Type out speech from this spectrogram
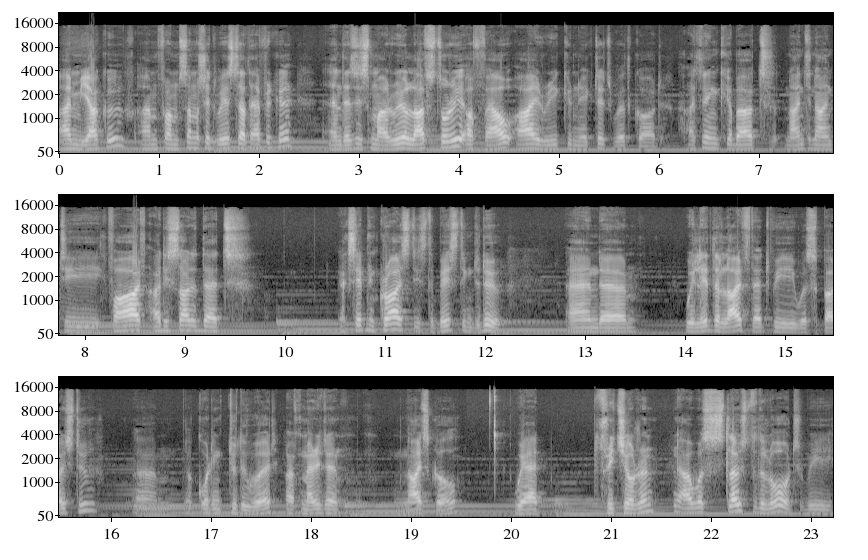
I'm Yaku. I'm from Somerset West, South Africa, and this is my real life story of how I reconnected with God. I think about 1995, I decided that accepting Christ is the best thing to do, and um, we led the life that we were supposed to, um, according to the Word. I've married a nice girl. We had three children. I was close to the Lord. We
